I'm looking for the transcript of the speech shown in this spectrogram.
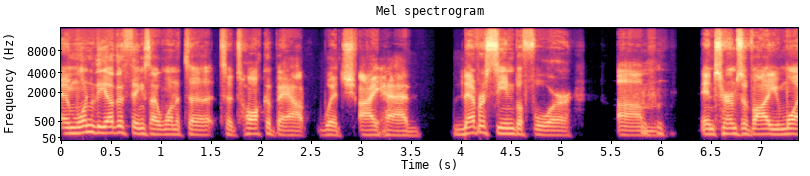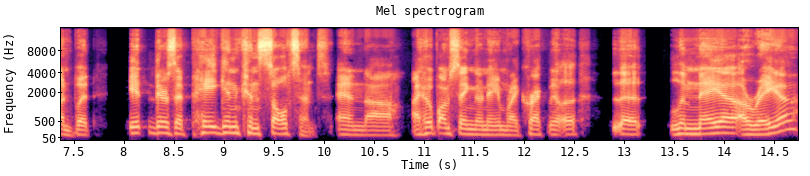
and one of the other things I wanted to to talk about, which I had never seen before, um, in terms of Volume One, but it there's a pagan consultant, and uh, I hope I'm saying their name right correctly. Uh, the Limnea Araya.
